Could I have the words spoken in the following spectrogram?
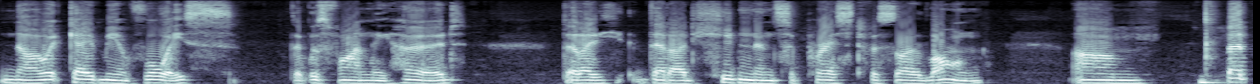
no, it gave me a voice that was finally heard that I that I'd hidden and suppressed for so long. Um, but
